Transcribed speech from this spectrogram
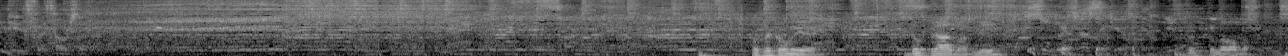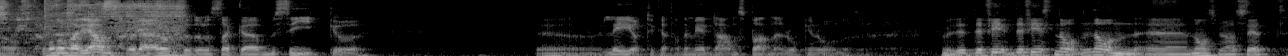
en hit för ett tag sedan? Och så kommer ju Dr. Albans vin. Dr. Lava. Det var någon variant på det där också där de snackade musik och eh, Leo tycker att han är mer dansband än rock'n'roll och så. Men Det, det, fin, det finns no, någon, eh, någon som jag har sett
